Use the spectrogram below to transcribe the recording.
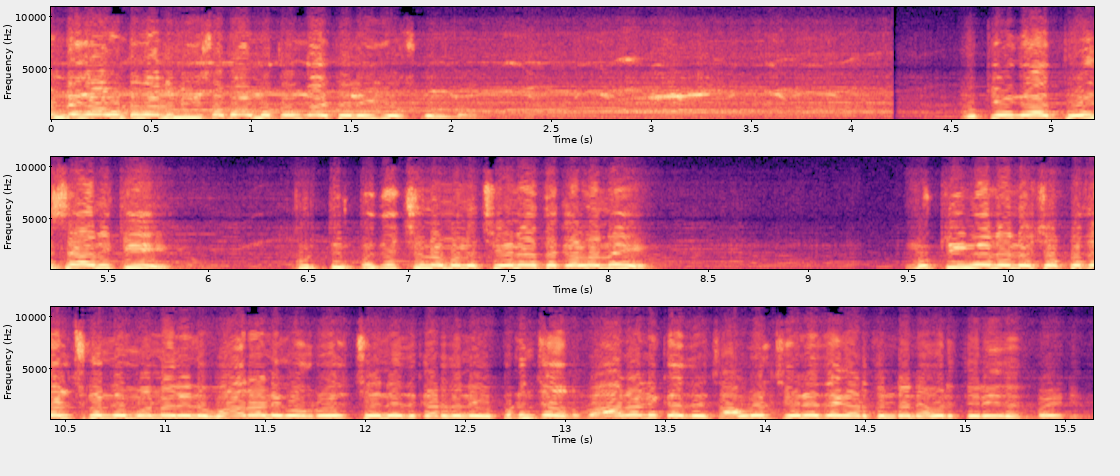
అండగా ఉంటుందని మీకు సభాముఖంగా తెలియజేసుకుంటున్నాం. ముఖ్యంగా దేశానికి గుర్తింపు తెచ్చిన మన చేనేత కళని ముఖ్యంగా నేను చెప్పదలుచుకుంది మొన్న నేను వారానికి ఒక రోజు చేనేత కడుతున్నాను ఎప్పటి నుంచో వారానికి అది చాలా రోజులు చేనేత కడుతుంటాను ఎవరు తెలియదు బయటికి.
